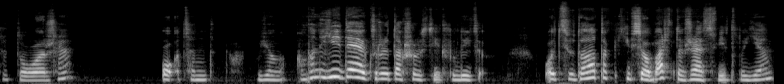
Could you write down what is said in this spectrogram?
Це теж. О, це не. А в мене є ідея, як так, що світло, дивіться. От сюди так і все, бачите, вже світло є.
